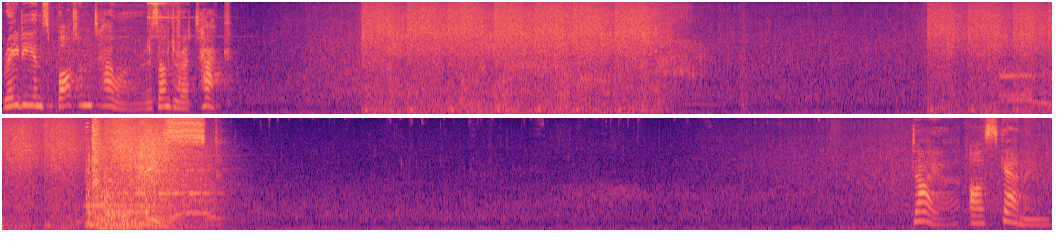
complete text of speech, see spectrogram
Radiant's bottom tower is under attack. Dire are scanning.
